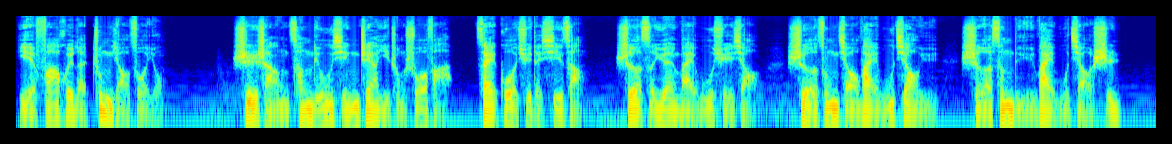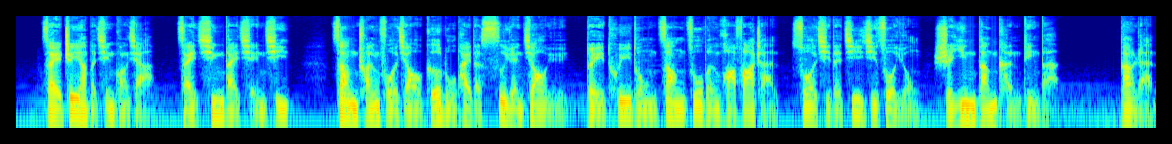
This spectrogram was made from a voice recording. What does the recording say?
也发挥了重要作用。世上曾流行这样一种说法：在过去的西藏，设寺院外无学校，设宗教外无教育，舍僧侣外无教师。在这样的情况下，在清代前期。藏传佛教格鲁派的寺院教育对推动藏族文化发展所起的积极作用是应当肯定的。当然，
